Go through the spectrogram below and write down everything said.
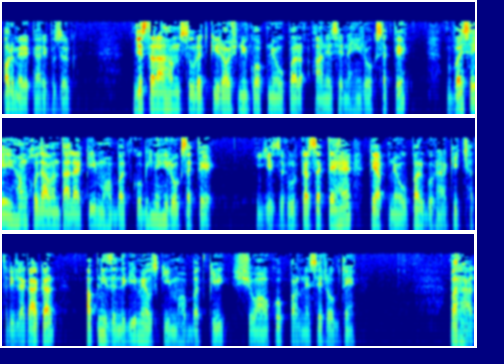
اور میرے پیارے بزرگ، جس طرح ہم سورج کی روشنی کو اپنے اوپر آنے سے نہیں روک سکتے، ویسے ہی ہم خدا ون تالا کی محبت کو بھی نہیں روک سکتے۔ یہ ضرور کر سکتے ہیں کہ اپنے اوپر گناہ کی چھتری لگا کر اپنی زندگی میں اس کی محبت کی شعاؤں کو پڑھنے سے روک دیں۔ بہرحال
